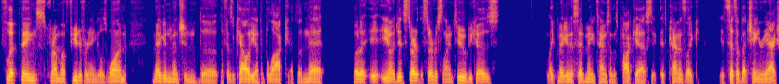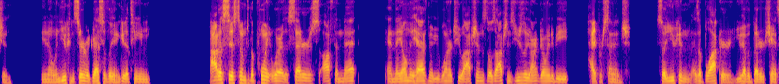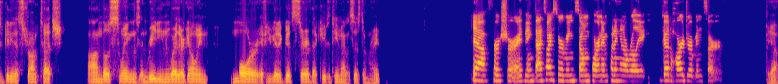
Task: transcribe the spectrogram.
flip things from a few different angles. One, Megan mentioned the the physicality at the block at the net, but uh, it you know it did start at the service line too because like Megan has said many times on this podcast, it, it kind of is like it sets up that chain reaction. You know, when you can serve aggressively and get a team out of system to the point where the setters off the net and they only have maybe one or two options, those options usually aren't going to be high percentage. So you can, as a blocker, you have a better chance of getting a strong touch on those swings and reading where they're going more if you get a good serve that keeps the team out of system, right? Yeah, for sure. I think that's why serving is so important and putting in a really good hard driven serve. Yeah.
